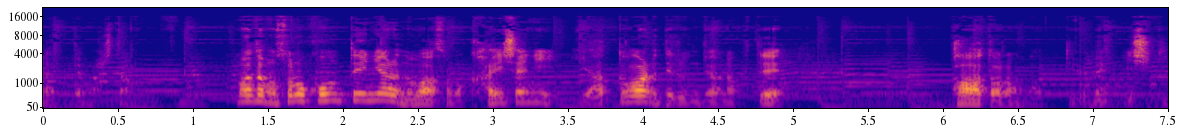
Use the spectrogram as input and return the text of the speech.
やってました。まあでもその根底にあるのは、その会社に雇われてるんではなくて、パートナーだっていうね、意識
